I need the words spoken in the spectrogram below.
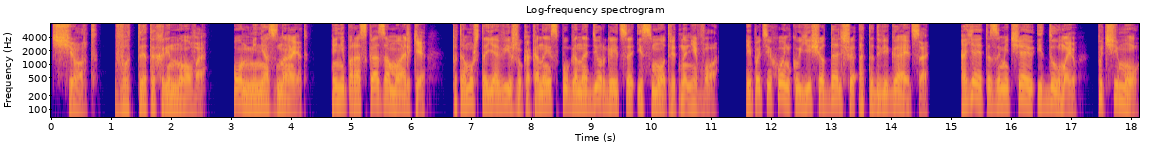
Черт, вот это хреново. Он меня знает. И не по рассказам Мальки, потому что я вижу, как она испуганно дергается и смотрит на него. И потихоньку еще дальше отодвигается, а я это замечаю и думаю, почему?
